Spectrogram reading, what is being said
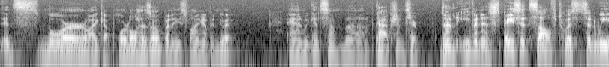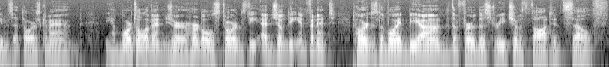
it's more like a portal has opened. He's flying up into it. And we get some uh, captions here. Then, even as space itself twists and weaves at Thor's command, the immortal Avenger hurtles towards the edge of the infinite, towards the void beyond the furthest reach of thought itself.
